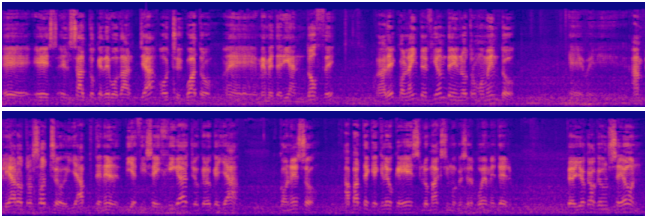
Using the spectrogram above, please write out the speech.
eh, es el salto que debo dar ya. 8 y 4 eh, me metería en 12, ¿vale? Con la intención de en otro momento eh, ampliar otros 8 y ya tener 16 gigas. Yo creo que ya con eso, aparte que creo que es lo máximo que se le puede meter, pero yo creo que un Xeon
